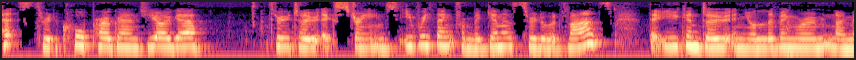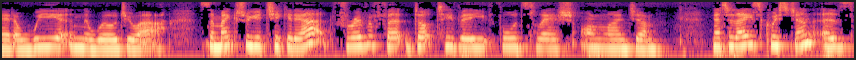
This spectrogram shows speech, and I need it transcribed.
HIITs through to core programs, yoga, through to extremes, everything from beginners through to advanced that you can do in your living room no matter where in the world you are. So make sure you check it out foreverfit.tv forward slash online gym. Now, today's question is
